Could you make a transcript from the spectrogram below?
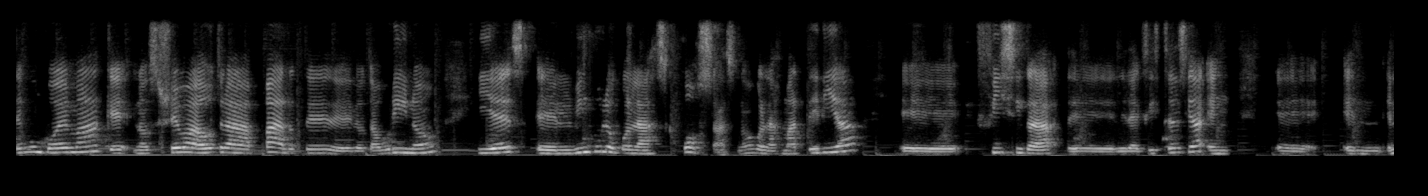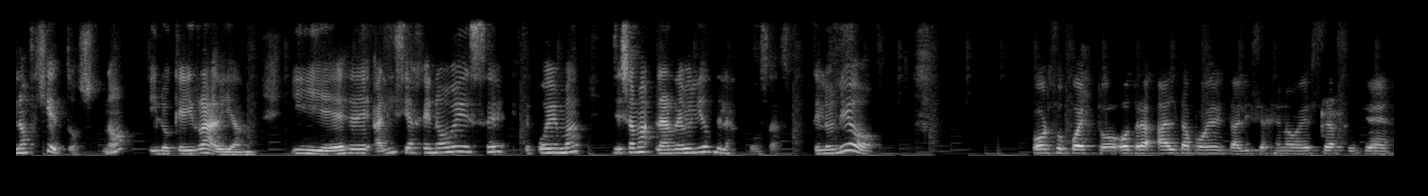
tengo un poema que nos lleva a otra parte de lo taurino y es el vínculo con las cosas, ¿no? con las materias eh, física de, la existencia eh, en, en, objetos, ¿no? Y lo que irradian. Y es de Alicia Genovese, este poema, se llama La rebelión de las cosas. ¿Te lo leo? Por supuesto, otra alta poeta, Alicia Genovese, así que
